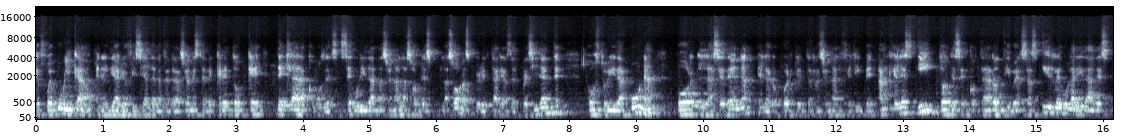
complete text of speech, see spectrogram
que fue publicado en el diario oficial de la Federación este decreto que declara como de seguridad nacional las obras, las obras prioritarias del presidente, construida una por la Sedena, el Aeropuerto Internacional Felipe Ángeles, y donde se encontraron diversas irregularidades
